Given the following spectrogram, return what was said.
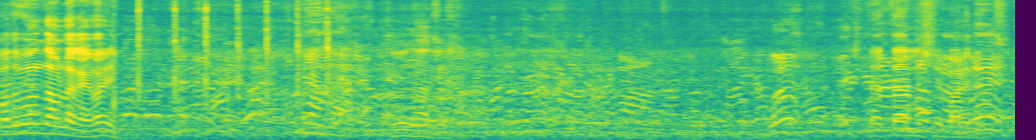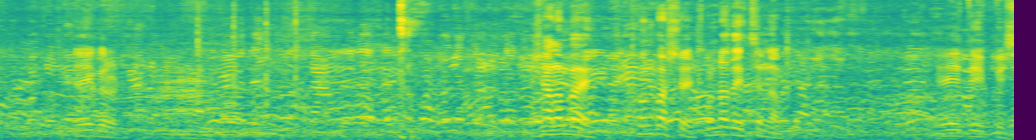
কত পর্যন্ত দাম লাগায় ভাই? তেতাল্লিশে বাড়ি এই করে সালাম ভাই, কোন পাশে? কোনটা দেখছেন আপনি? এই দুই পিস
